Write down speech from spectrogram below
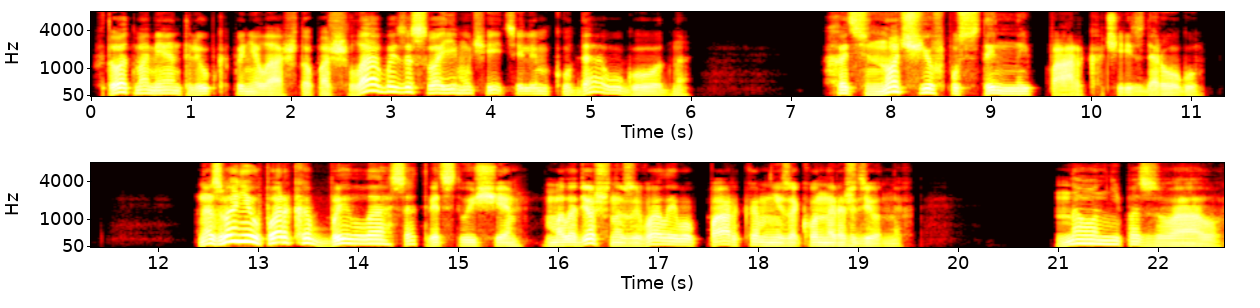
В тот момент Любка поняла, что пошла бы за своим учителем куда угодно хоть ночью в пустынный парк через дорогу. Название у парка было соответствующее. Молодежь называла его парком незаконно рожденных. Но он не позвал.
